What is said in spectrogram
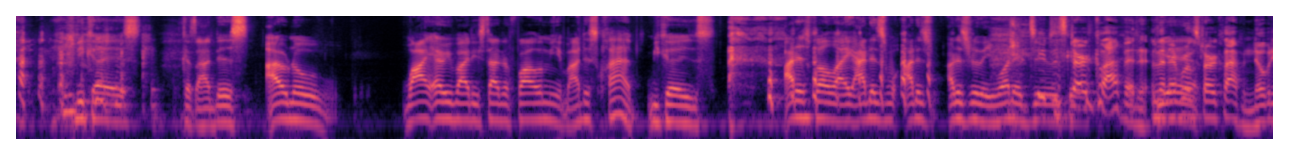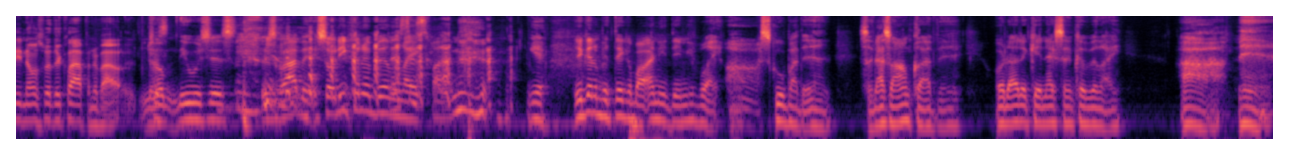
because because I just I don't know why everybody started to follow me, but I just clapped because I just felt like I just I just I just really wanted to. You just started clapping, and then Yeah. everyone started clapping. Nobody knows what they're clapping about. No, Just he was just just clapping. So he could have been This like fun. Yeah, you're gonna be thinking about anything. People like, oh, school by the end, so that's why I'm clapping. Or the other kid next to him could be like, ah, man,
